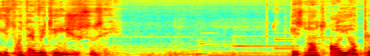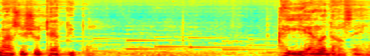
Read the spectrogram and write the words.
It's not everything you should say. It's not all your plans you should tell people. Are you hearing what I'm saying?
